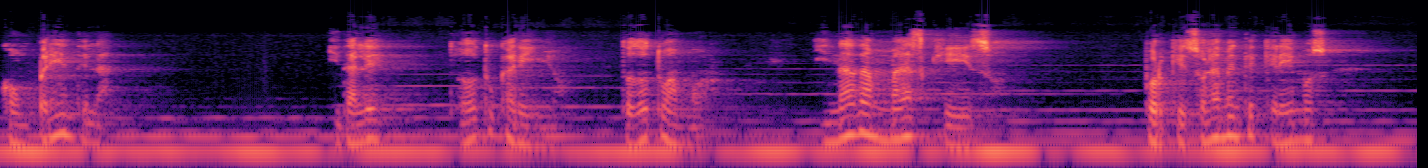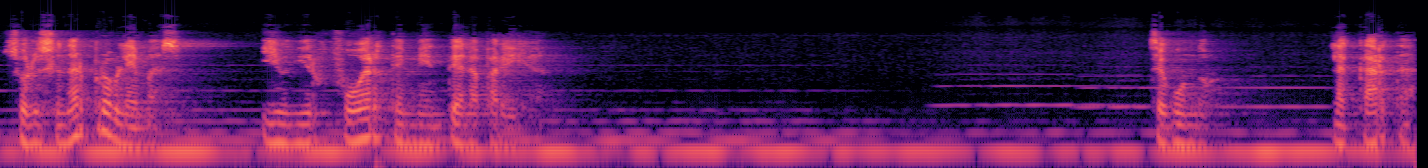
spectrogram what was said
compréndela y dale todo tu cariño, todo tu amor y nada más que eso, porque solamente queremos solucionar problemas y unir fuertemente a la pareja. Segundo, la carta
